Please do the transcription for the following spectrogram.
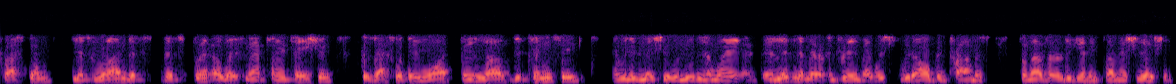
trust them. Let's run the, the sprint away from that plantation because that's what they want. They love dependency, and we need to make sure we're moving away and, and living the American dream that we, we'd all been promised from our very beginning, from initiation.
